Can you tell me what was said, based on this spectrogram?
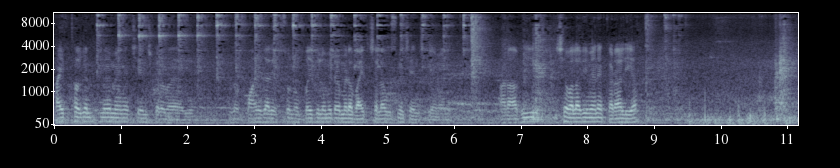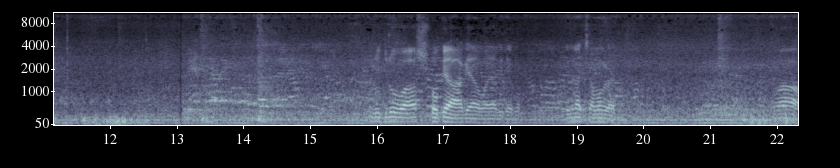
फाइव थाउज़ेंड में मैंने चेंज करवाया ये। मतलब पाँच हज़ार एक सौ नब्बे किलोमीटर मेरा बाइक चला, उसमें चेंज किया मैंने। और अभी पीछे वाला भी मैंने करा लिया। रुद्रवास होके आ गया हुआ है अभी देखो। कितना चमक रहा है। वाह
